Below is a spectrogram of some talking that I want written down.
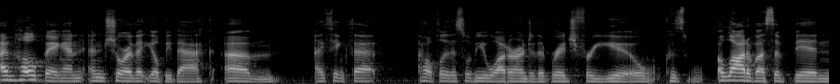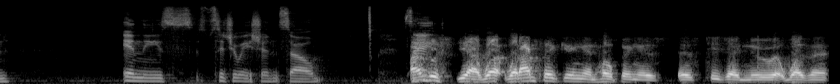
I'm hoping and, and sure that you'll be back. Um, I think that hopefully this will be water under the bridge for you because a lot of us have been in these situations. So I'm just yeah. What what I'm thinking and hoping is is TJ knew it wasn't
